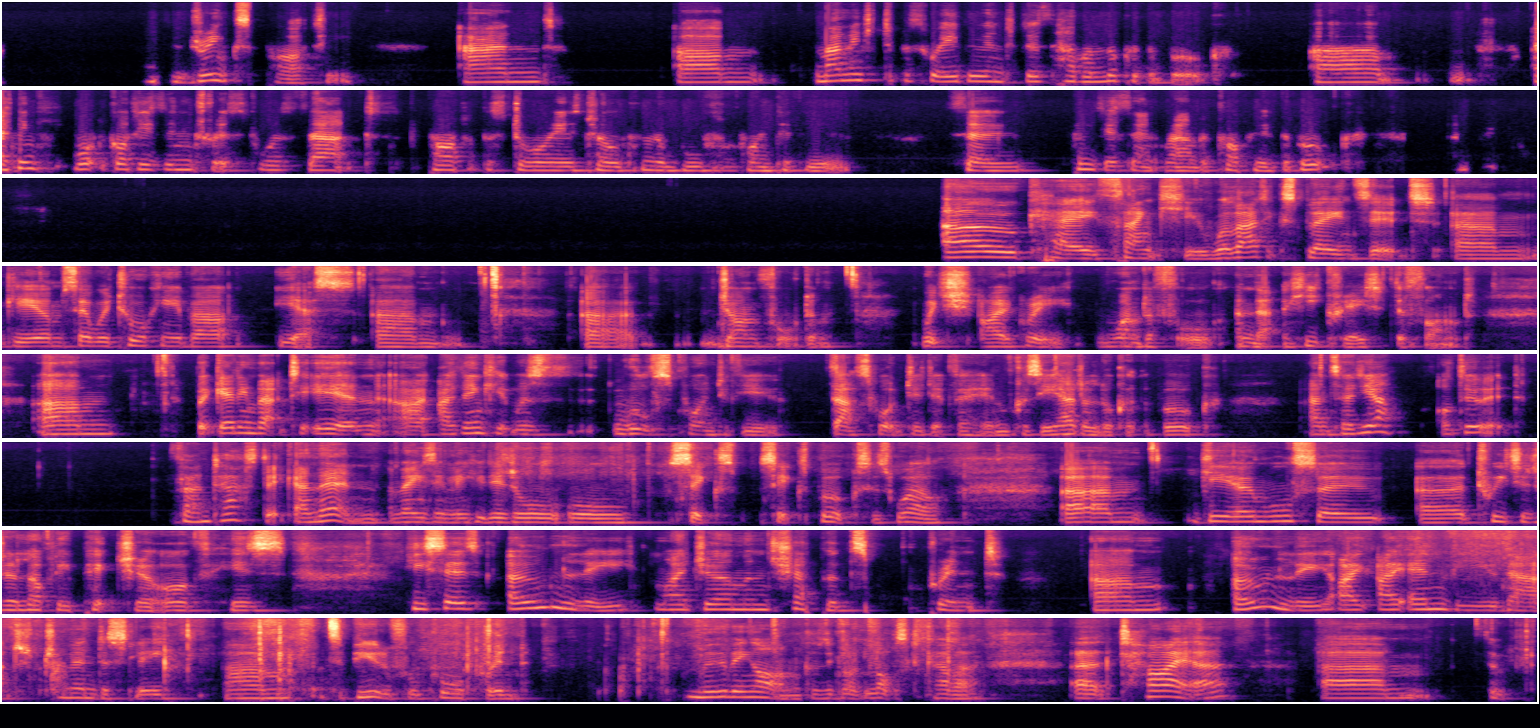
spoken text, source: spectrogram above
at a drinks party and um, managed to persuade Ian to just have a look at the book. Um, I think what got his interest was that part of the story is told from the wolf's point of view. So Peter sent round a copy of the book Okay, thank you. Well, that explains it, um, Guillaume. So we're talking about, yes, um, uh, John Fordham, which I agree, wonderful, and that he created the font. Um, but getting back to Ian, I, I, think it was Wolf's point of view. That's what did it for him because he had a look at the book and said, yeah, I'll do it. Fantastic. And then amazingly, he did all, all six, six books as well. Um, Guillaume also uh, tweeted a lovely picture of his he says, only my German Shepherd's print. Um, only, I, I, envy you that tremendously. Um, it's a beautiful paw print. Moving on, because we've got lots to cover. Uh, Tyre, um,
